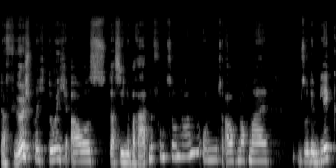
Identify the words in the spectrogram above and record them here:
Dafür spricht durchaus, dass sie eine beratende Funktion haben und auch nochmal so den Blick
